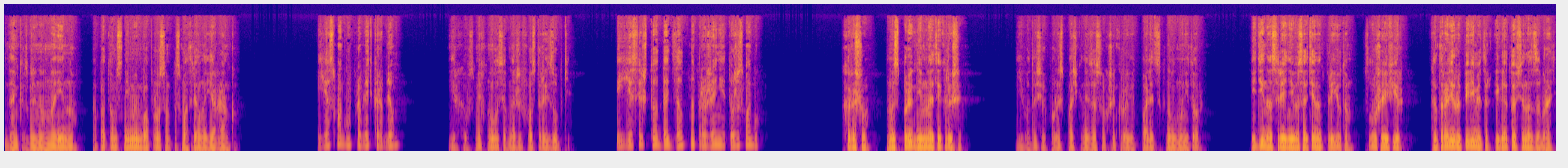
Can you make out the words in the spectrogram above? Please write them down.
Данька взглянул на Инну, а потом с немым вопросом посмотрел на Яранку. Я смогу управлять кораблем. Ирха усмехнулась, обнажив острые зубки. И если что, дать залп на поражение тоже смогу. Хорошо, мы спрыгнем на этой крыше. Его до сих пор испачканный засохшей кровью палец ткнул в монитор. Иди на средней высоте над приютом, слушай эфир, контролируй периметр и готовься нас забрать.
